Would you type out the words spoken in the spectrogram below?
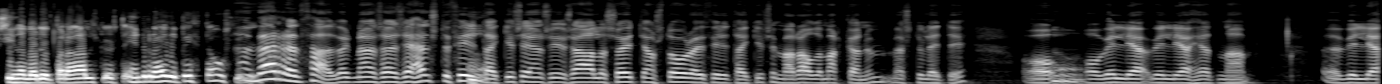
síðan verður bara algjört einræði byggt á verður en það vegna þess að þessi helstu fyrirtæki ja. segjum sem ég sagði alveg 17 stóraði fyrirtæki sem að ráða markanum mestuleiti og, ja. og vilja, vilja hérna vilja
